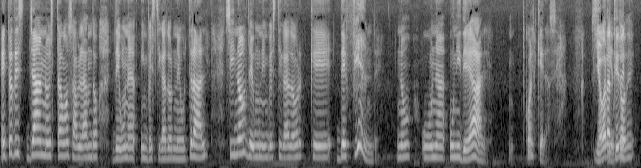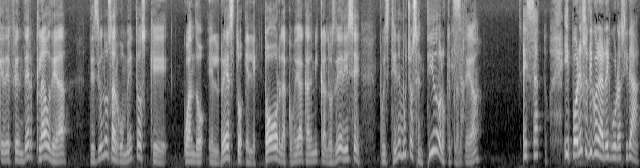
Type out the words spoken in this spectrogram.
Entonces ya no estamos hablando de un investigador neutral, sino de un investigador que defiende, ¿no? Una, un ideal, cualquiera sea. Y ahora Y tiene que defender Claudia desde unos argumentos que cuando el resto, el lector, la comunidad académica los lee, dice, pues tiene mucho sentido lo que Exacto. plantea. Exacto. Y por eso digo la rigurosidad.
